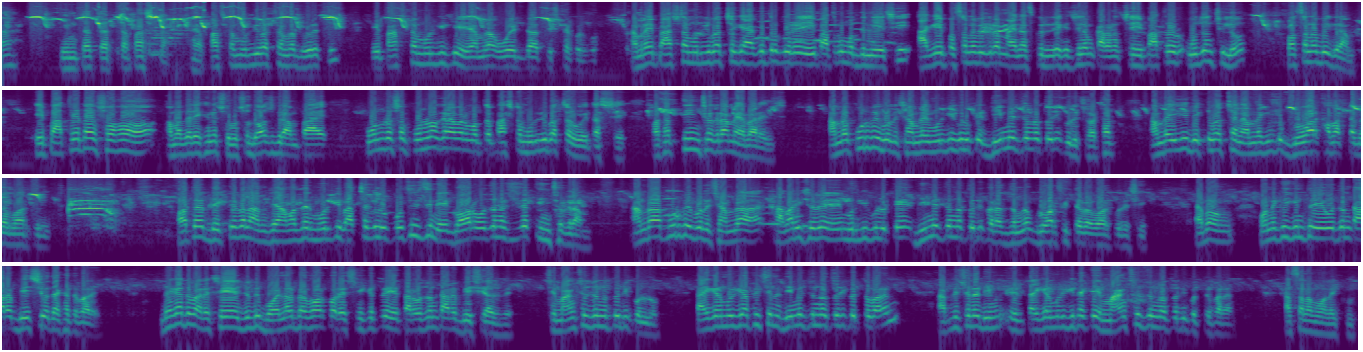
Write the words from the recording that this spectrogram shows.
তিনটা, চারটা, পাঁচটা। হ্যাঁ পাঁচটা মুরগি বাচ্চা আমরা ধরেছি। এই পাঁচটা মুরগিকে আমরা ওয়েট দেওয়ার চেষ্টা করব। আমরা এই পাঁচটা মুরগি বাচ্চাকে একত্র করে এই পাত্রের মধ্যে নিয়েছি। আগে পঁচানব্বই গ্রাম মাইনাস করে রেখেছিলাম, কারণ হচ্ছে এই পাত্রের ওজন ছিল পঁচানব্বই গ্রাম। এই পাত্রটা সহ আমাদের এখানে ষোলোশো দশ গ্রাম প্রায় পনেরোশো পনেরো গ্রামের মতো পাঁচটা ওয়েট আসছে, অর্থাৎ তিনশো গ্রাম অ্যাভারেজ আমরা পূর্বে বলেছি, আমরা এই মুরগিগুলোকে ডিমের জন্য তৈরি করেছি, অর্থাৎ আমরা এই যে দেখতে পাচ্ছেন, আমরা কিন্তু খাবারটা ব্যবহার করি। দেখতে পেলাম যে আমাদের মুরগি বাচ্চাগুলো পঁচিশ দিনে গড় ওজন এসেছে তিনশো গ্রাম। আমরা পূর্বে বলেছি, আমরা খাবার হিসেবে মুরগিগুলোকে ডিমের জন্য তৈরি করার জন্য গ্রোয়ার ফিডটা ব্যবহার করেছি। এবং অনেকে কিন্তু এই ওজনটা আরও বেশিও দেখাতে পারে। দেখাতে পারে, সে যদি ব্রয়লার ব্যবহার করে, সেক্ষেত্রে তার ওজনটা আরও বেশি আসবে। সে মাংসের জন্য তৈরি করল। টাইগার মুরগি আপনি ছেলে ডিমের জন্য তৈরি করতে পারেন। আপনি ছেলে ডিম টাইগার মুরগিটাকে মাংসের জন্য তৈরি করতে পারেন। আসসালামু আলাইকুম।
